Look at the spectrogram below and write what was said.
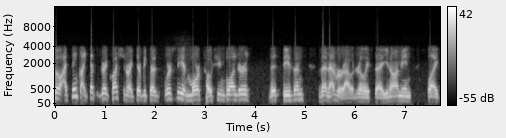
so I think like that's a great question right there because we're seeing more coaching blunders this season than ever. I would really say. You know, I mean, like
